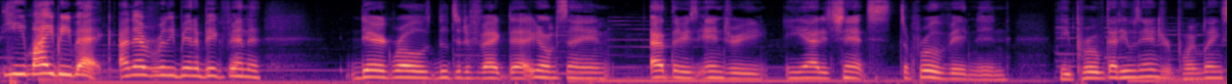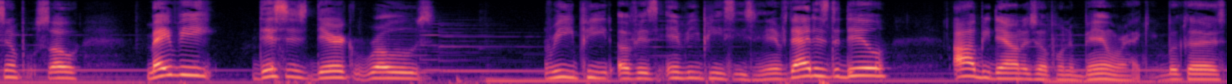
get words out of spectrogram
he might be back. I never really been a big fan of Derrick Rose due to the fact that you know what I'm saying after his injury, he had a chance to prove it, and he proved that he was injured. Point blank, simple. So maybe this is Derrick Rose repeat of his MVP season. if that is the deal, I'll be down to jump on the bandwagon because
